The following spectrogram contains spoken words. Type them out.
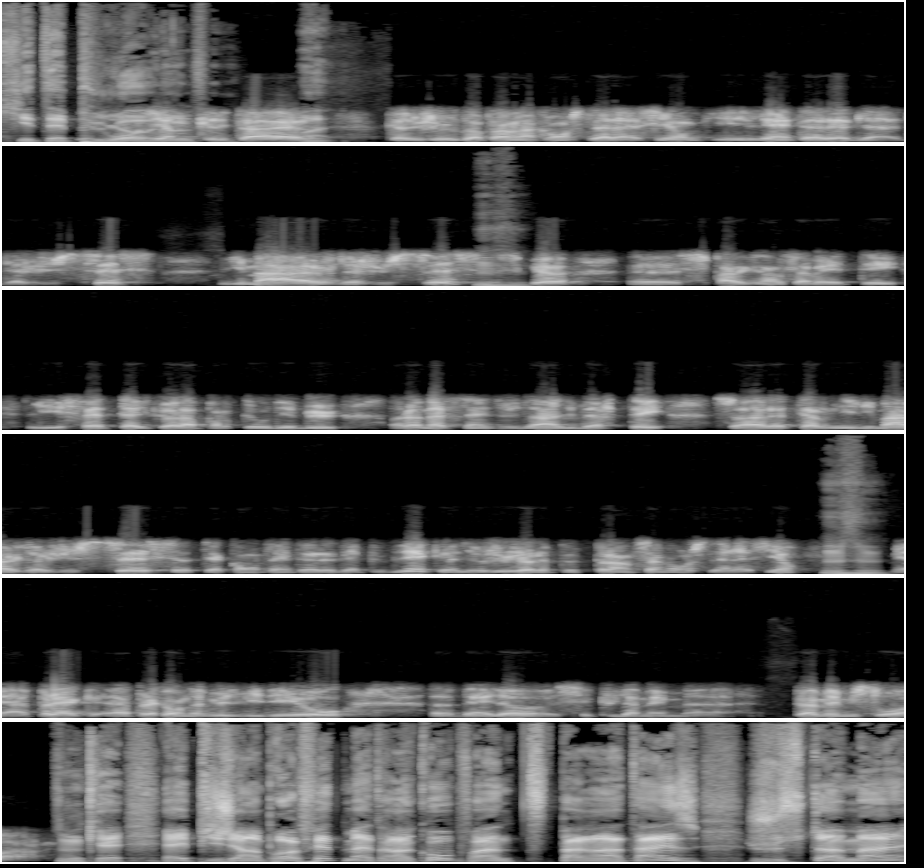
Qui était plus là. Le troisième critère que le juge doit prendre en considération, qui est l'intérêt de la justice l'image de la justice. Mhm. Est-ce que euh, si, par exemple, ça avait été les faits tels que rapportés au début, remettre cet individu en liberté, ça aurait terni l'image de la justice, c'était contre l'intérêt de la public, le juge aurait pu prendre ça en considération. Mhm. Mais après, après qu'on a vu le vidéo, euh, ben là, c'est plus la même, euh, la même histoire. OK. Et puis j'en profite, mettre en cours, pour faire une petite parenthèse. Justement,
